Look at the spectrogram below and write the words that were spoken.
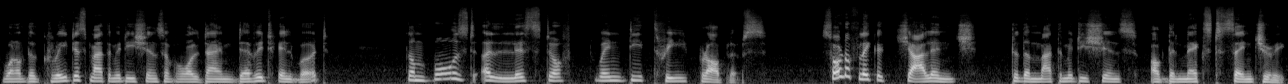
one of the greatest mathematicians of all time, David Hilbert, composed a list of 23 problems, sort of like a challenge to the mathematicians of the next century.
